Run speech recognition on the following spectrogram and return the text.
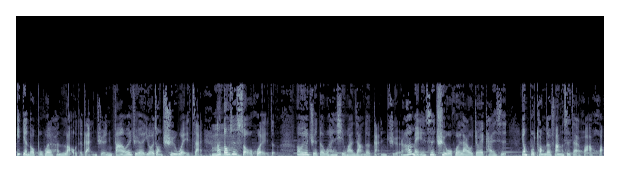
一点都不会很老的感觉，你反而会觉得有一种趣味在。那都是手绘的，那我就觉得我很喜欢这样的感觉。然后每一次去我回来，我就会开始用不同的方式在画画。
